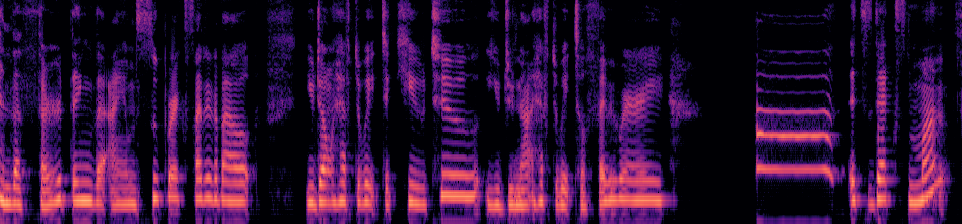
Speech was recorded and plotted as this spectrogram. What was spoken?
And the third thing that I am super excited about, you don't have to wait to Q2. You do not have to wait till February. Ah, it's next month.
